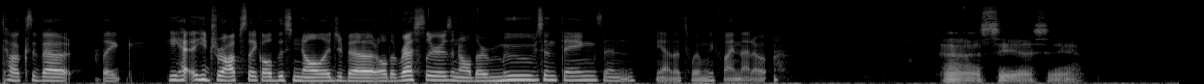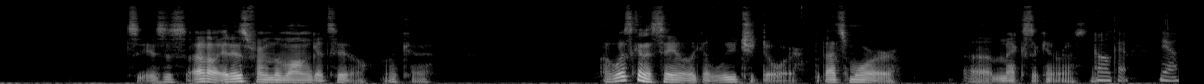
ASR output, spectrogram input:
talks about like he ha- he drops like all this knowledge about all the wrestlers and all their moves and things, and yeah, that's when we find that out. Uh, I see. I see. See, is this? Oh, it is from the manga too. Okay. I was gonna say like a luchador, but that's more uh, Mexican wrestling. Oh, okay. Yeah.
